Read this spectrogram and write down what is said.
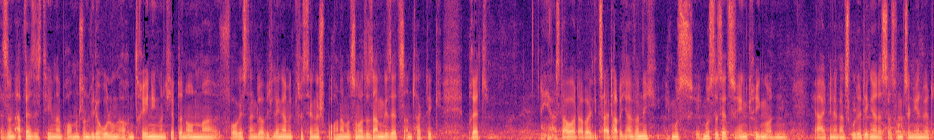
Also ein Abwehrsystem, da braucht man schon Wiederholungen auch im Training. Und ich habe dann auch noch mal vorgestern, glaube ich, länger mit Christian gesprochen, haben uns nochmal zusammengesetzt am Taktikbrett. Ja, es dauert, aber die Zeit habe ich einfach nicht. Ich muss, ich muss das jetzt hinkriegen und ja, ich bin da ganz gute Dinge, dass das funktionieren wird.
